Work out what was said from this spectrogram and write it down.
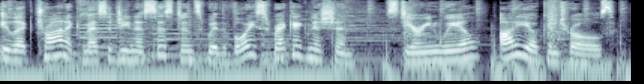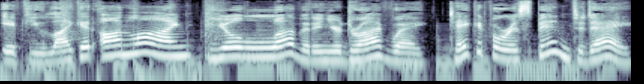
electronic messaging assistance with voice recognition, steering wheel, audio controls. If you like it online, you'll love it in your driveway. Take it for a spin today.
